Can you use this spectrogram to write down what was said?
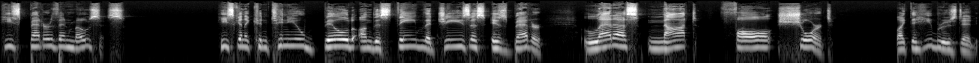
he's better than Moses. He's going to continue build on this theme that Jesus is better. Let us not fall short like the Hebrews did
